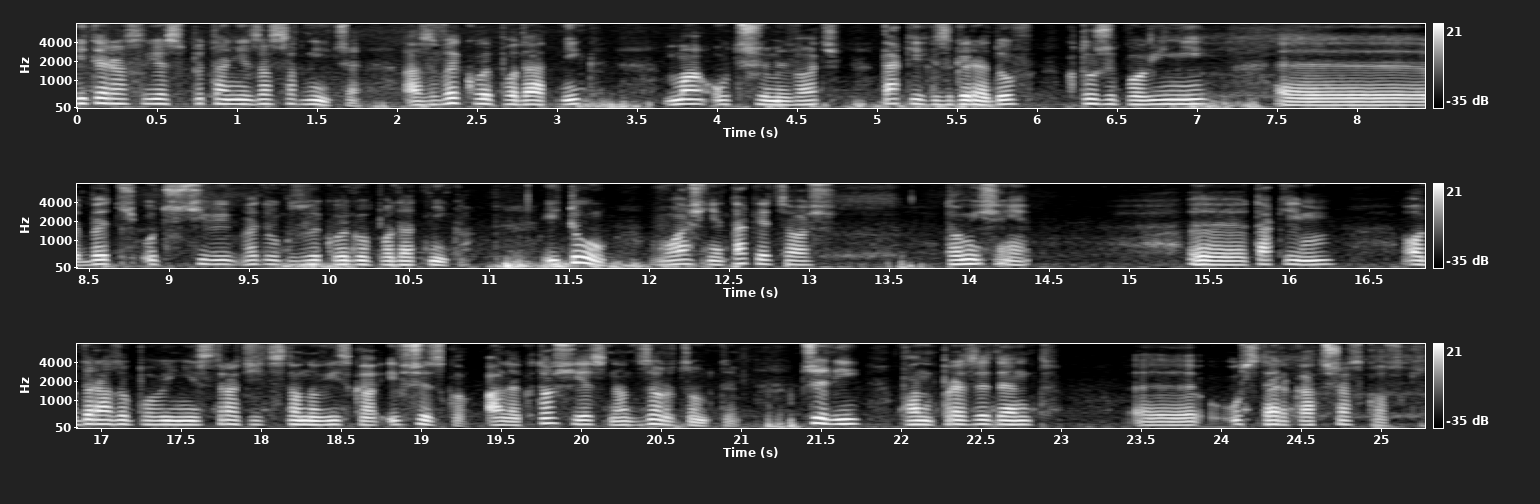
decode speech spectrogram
I teraz jest pytanie zasadnicze, a zwykły podatnik ma utrzymywać takich zgredów, którzy powinni e, być uczciwi według zwykłego podatnika. I tu właśnie takie coś, to mi się nie, e, takim od razu powinni stracić stanowiska i wszystko, ale ktoś jest nadzorcą tym, czyli pan prezydent e, Usterka Trzaskowski.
